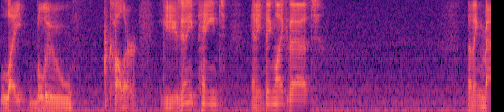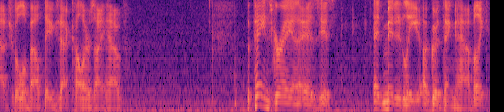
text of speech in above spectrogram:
light blue color. You could use any paint, anything like that. Nothing magical about the exact colors I have. The Payne's Gray is, is admittedly a good thing to have. Like,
